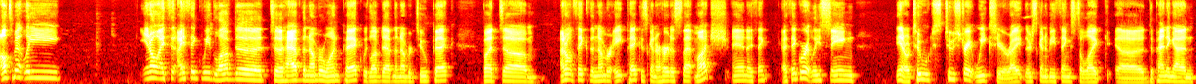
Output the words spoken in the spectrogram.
ultimately, you know, I th- I think we'd love to to have the number one pick. We'd love to have the number two pick, but um, I don't think the number eight pick is going to hurt us that much. And I think I think we're at least seeing you know two two straight weeks here right there's going to be things to like uh depending on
